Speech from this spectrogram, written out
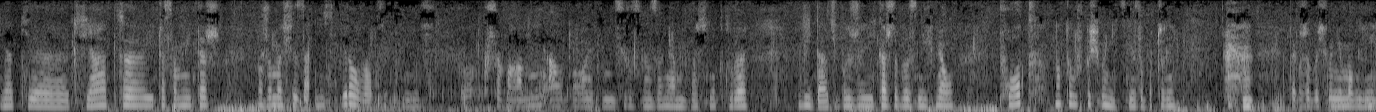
jakie kwiaty i czasami też możemy się zainspirować jakimiś krzewami albo jakimiś rozwiązaniami właśnie, które widać, bo jeżeli każdy by z nich miał płot, no to już byśmy nic nie zobaczyli. tak, żebyśmy nie mogli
